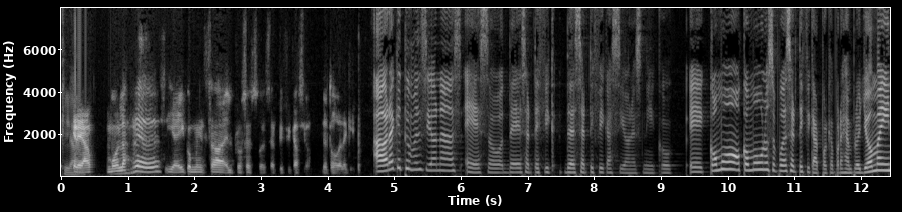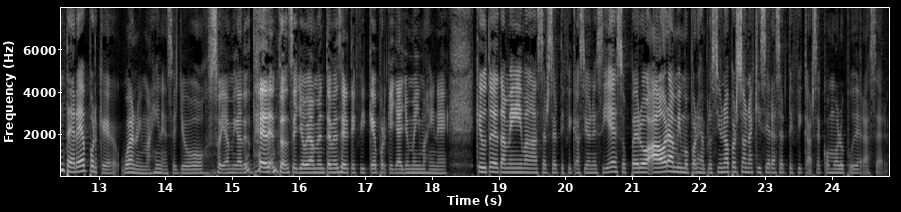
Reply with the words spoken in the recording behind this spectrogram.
creamos las redes y ahí comienza el proceso de certificación de todo el equipo. Ahora que tú mencionas eso de, de certificaciones, Nico, eh, ¿cómo, ¿cómo, uno se puede certificar? Porque, por ejemplo, yo me enteré porque, bueno, imagínense, yo soy amiga de ustedes, entonces yo obviamente me certifiqué porque ya yo me imaginé que ustedes también iban a hacer certificaciones y eso, pero ahora mismo, por ejemplo, si una persona quisiera certificarse, ¿cómo lo pudiera hacer?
